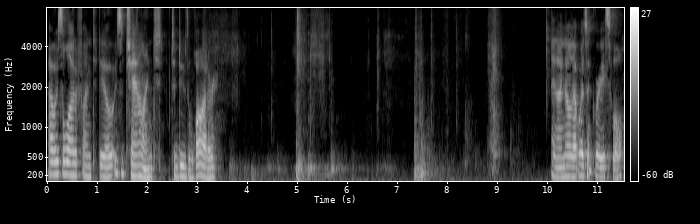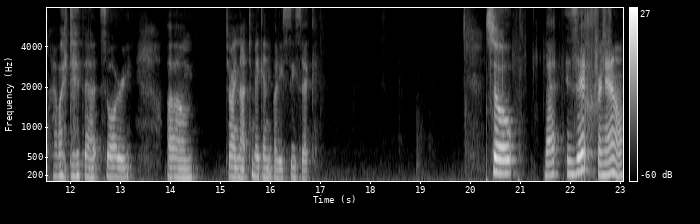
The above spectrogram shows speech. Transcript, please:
That was a lot of fun to do. It was a challenge to do the water. And I know that wasn't graceful how I did that, sorry. Um, trying not to make anybody seasick. So that is it for now.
